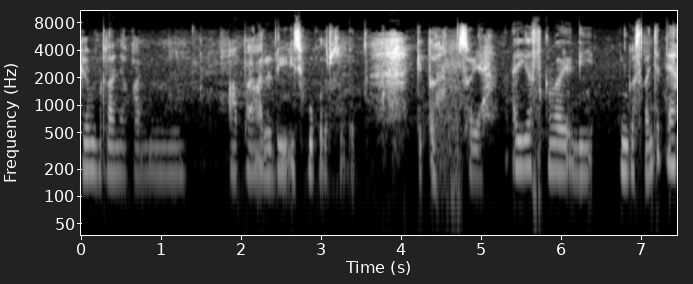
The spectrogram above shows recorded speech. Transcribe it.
dia mempertanyakan apa yang ada di isi buku tersebut. Gitu. So ya. Adios kembali di minggu selanjutnya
